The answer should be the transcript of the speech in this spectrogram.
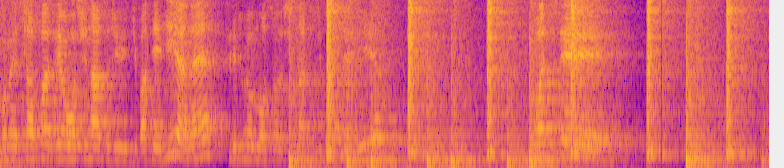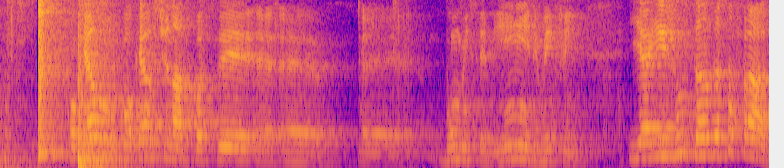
Começar a fazer o ostinato de, de bateria, né? Seria o nosso ostinato de bateria. Pode ser Qualquer, um, qualquer ostinato pode ser é, é, é, bumbo em semínimo, enfim. E aí juntando essa frase.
